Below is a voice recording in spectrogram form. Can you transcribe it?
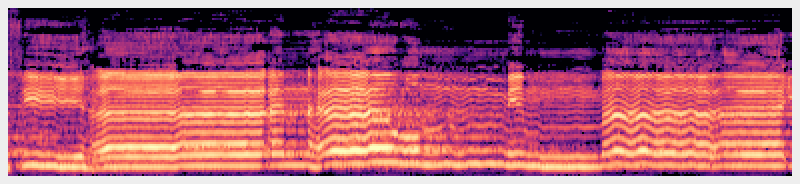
فيها أنهار من ماء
